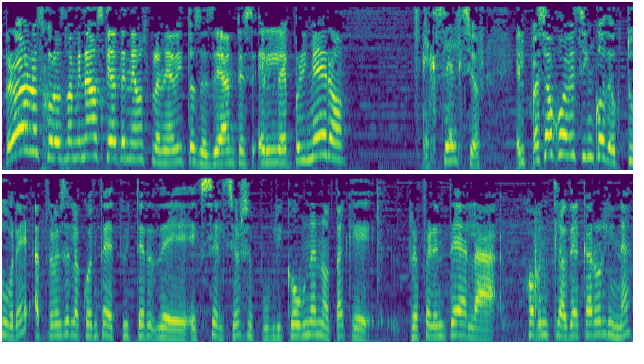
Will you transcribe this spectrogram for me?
Pero vámonos con los nominados que ya teníamos planeaditos desde antes. El primero, Excelsior. El pasado jueves 5 de octubre, a través de la cuenta de Twitter de Excelsior, se publicó una nota que referente a la joven Claudia Carolina,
